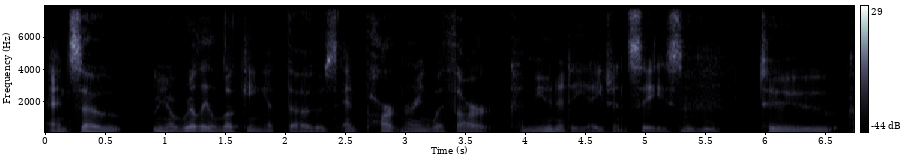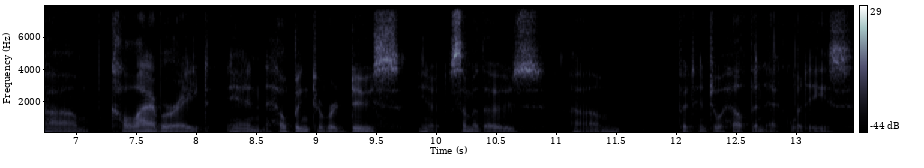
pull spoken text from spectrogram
And so, you know, really looking at those and partnering with our community agencies mm-hmm. to um, collaborate in helping to reduce you know some of those um, potential health inequities.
